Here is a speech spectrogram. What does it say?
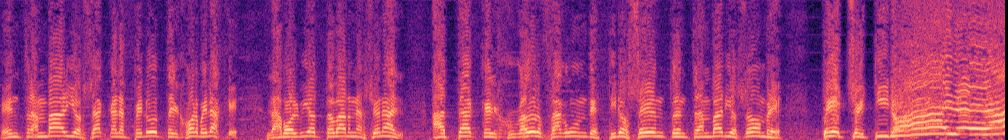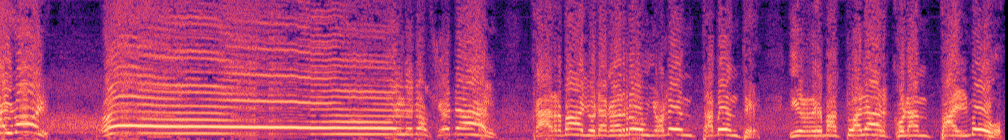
Entran varios, saca la pelota el Jorge Velázquez. La volvió a tomar Nacional. Ataca el jugador Fagundes. Tiró centro, entran varios hombres. Pecho y tiro. ¡Ay, de, ay, gol! ¡Gol de Nacional! Carvalho la agarró violentamente y remató al arco, la empalmó.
